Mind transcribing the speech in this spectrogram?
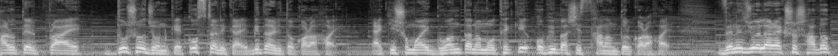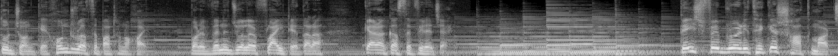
ভারতের প্রায় দুশো জনকে কোস্টারিকায় বিতাড়িত করা হয়। একই সময় গুয়ান্তানামো থেকে অভিবাসী স্থানান্তর করা হয়। ভেনেজুয়েলার একশো সাতাত্তর জনকে হন্ডুরাসে পাঠানো হয়। পরে ভেনেজুয়েলার ফ্লাইটে তারা ক্যারাকাসে ফিরে যায়। তেইশ ফেব্রুয়ারি থেকে সাত মার্চ,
